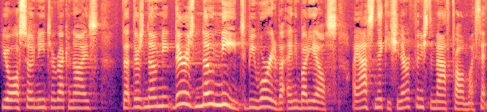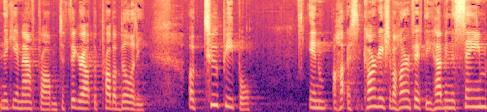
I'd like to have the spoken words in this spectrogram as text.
You also need to recognize that there's no need, there is no need to be worried about anybody else. I asked Nikki, she never finished the math problem. I sent Nikki a math problem to figure out the probability of two people in a congregation of 150 having the same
